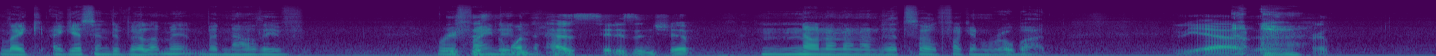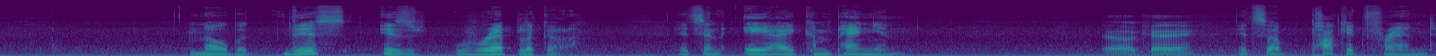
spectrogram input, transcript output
like I guess in development, but now they've refined is this the it. one that has citizenship No, no, no, no. That's a fucking robot. yeah No, but this is Replika. It's an AI companion. okay. It's a pocket friend.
